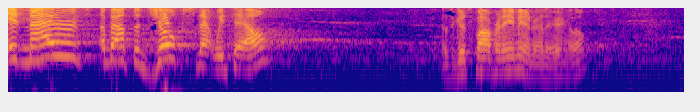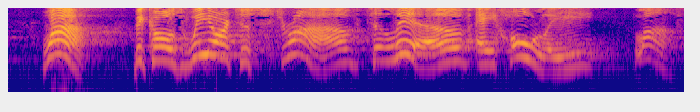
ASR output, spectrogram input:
It matters about the jokes that we tell. That's a good spot for an amen right there. Hello? Why? Because we are to strive to live a holy life.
